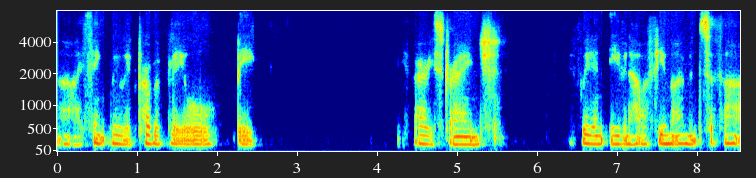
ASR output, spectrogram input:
Uh, I think we would probably all be very strange if we didn't even have a few moments of that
